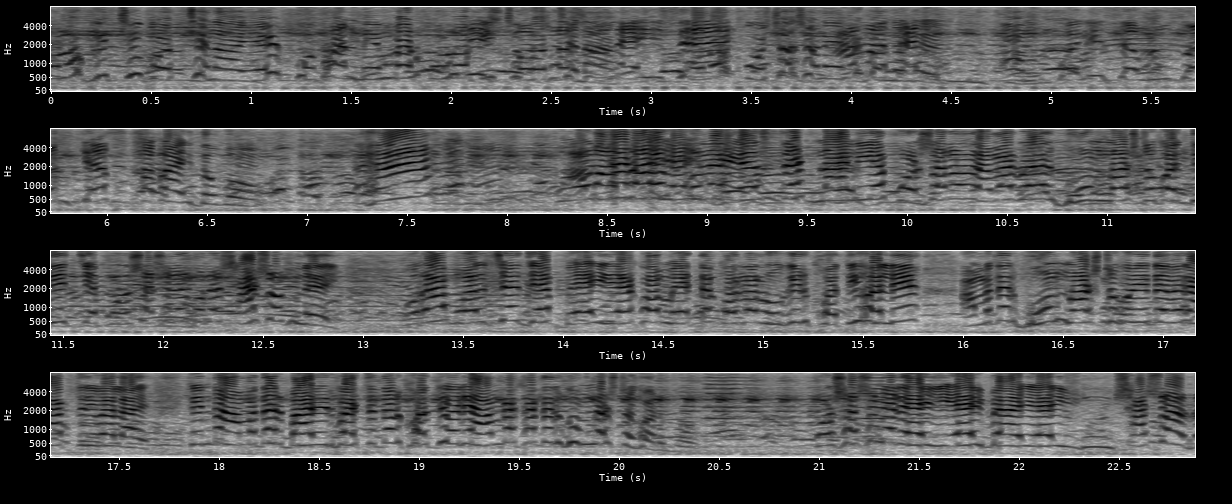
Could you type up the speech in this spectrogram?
কোনো কিছু করছে না। এই প্রধান মেম্বার কোনো কিছু করছে না। প্রশাসন এরকম কেস খাবাই দেবো। হ্যাঁ? না নিয়ে প্রশাসন আমার ঘুম নষ্ট করে দিচ্ছে। প্রশাসনের কোনো শাসন নেই। ওরা বলছে যে এই রকম এতে কোনো রুগীর ক্ষতি হলে আমাদের ঘুম নষ্ট করে দেবে রাত্রিবেলায়। কিন্তু আমাদের বাড়ির বাচ্চাদের ক্ষতি হলে আমরা কাদের ঘুম নষ্ট করব? প্রশাসনের এই এই শাসন।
